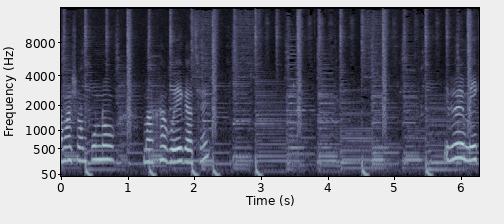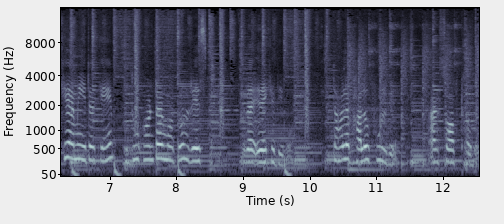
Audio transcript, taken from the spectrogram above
আমার সম্পূর্ণ মাখা হয়ে গেছে। এভাবে মেখে আমি এটাকে দু ঘণ্টার মতন রেস্ট রেখে দিব। তাহলে ভালো ফুলবে আর সফট হবে।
